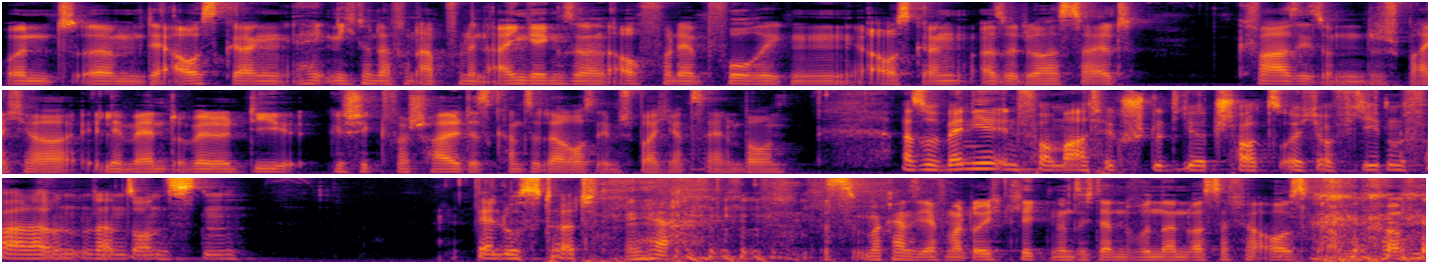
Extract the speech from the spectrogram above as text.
und ähm, der Ausgang hängt nicht nur davon ab von den Eingängen, sondern auch von dem vorigen Ausgang. Also du hast halt quasi so ein Speicherelement und wenn du die geschickt verschaltest, kannst du daraus eben Speicherzellen bauen. Also wenn ihr Informatik studiert, schaut's euch auf jeden Fall an und ansonsten wer Lust hat. Ja, das, man kann sich einfach mal durchklicken und sich dann wundern, was da für Ausgaben kommen,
